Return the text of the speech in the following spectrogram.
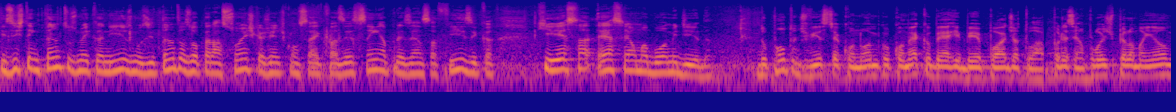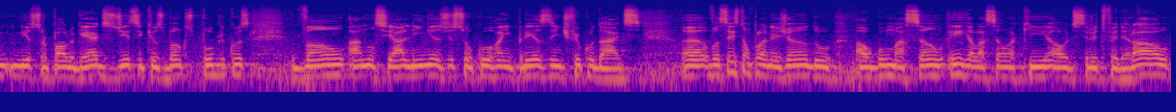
Existem tantos mecanismos e tantas operações que a gente consegue fazer sem a presença física que essa, essa é uma boa medida. Do ponto de vista econômico, como é que o BRB pode atuar? Por exemplo, hoje pela manhã o ministro Paulo Guedes disse que os bancos públicos vão anunciar linhas de socorro a empresas em dificuldades. Uh, vocês estão planejando alguma ação em relação aqui ao Distrito Federal,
